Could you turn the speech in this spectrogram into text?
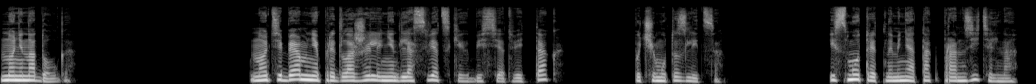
но ненадолго. «Но тебя мне предложили не для светских бесед, ведь так?» Почему-то злится. И смотрит на меня так пронзительно,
